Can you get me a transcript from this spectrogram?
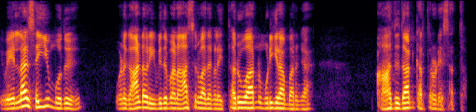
இவையெல்லாம் செய்யும்போது உனக்கு ஆண்டவர் இவ்விதமான ஆசீர்வாதங்களை தருவார்னு முடிக்கிறான் பாருங்க. அதுதான் கர்த்தருடைய சத்தம்.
